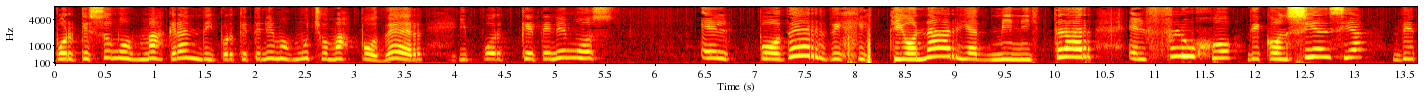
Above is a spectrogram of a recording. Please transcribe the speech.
porque somos más grandes y porque tenemos mucho más poder y porque tenemos el poder de gestionar y administrar el flujo de conciencia de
